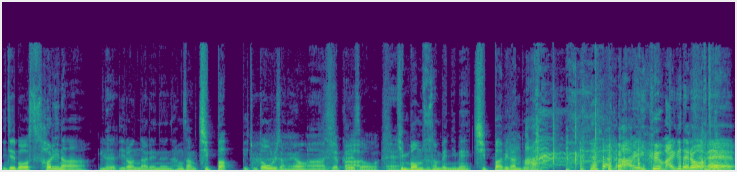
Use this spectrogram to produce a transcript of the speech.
이제 뭐 설이나 네. 이, 런 날에는 항상 집밥이 좀 떠오르잖아요. 아, 제밥. 그래서 네. 김범수 선배님의 집밥이란 노래. 아, 이그말 그대로. 네.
